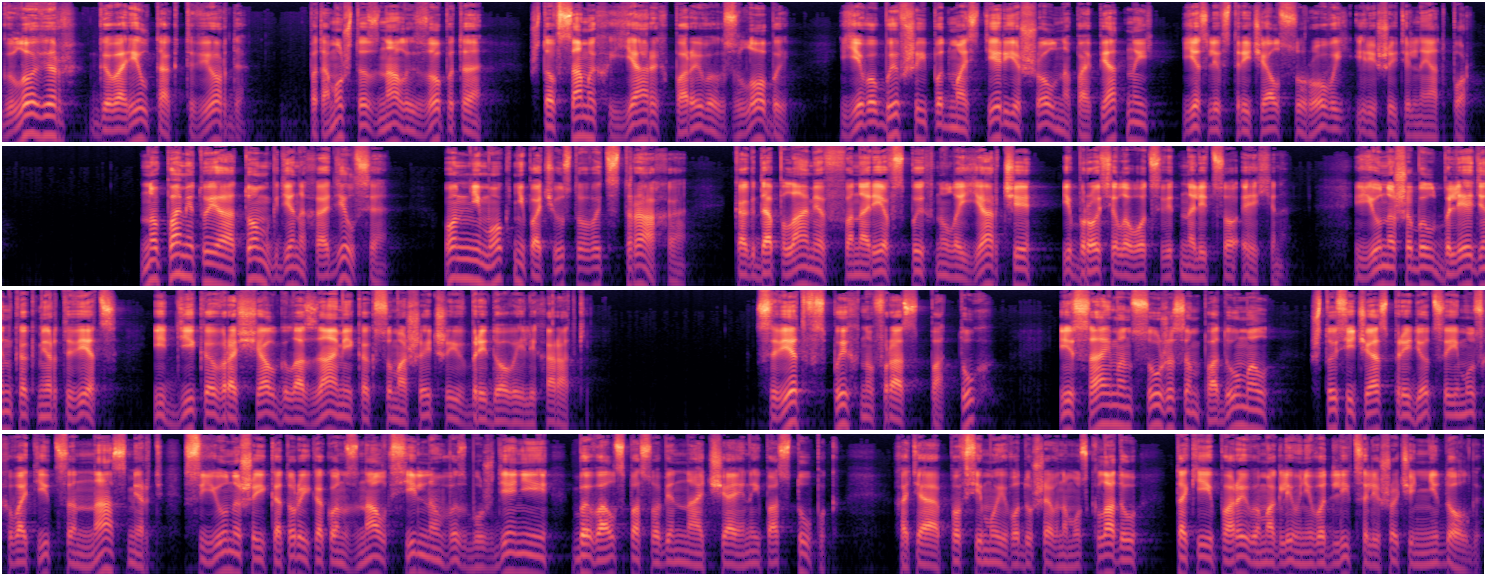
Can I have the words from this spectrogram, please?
Гловер говорил так твердо, потому что знал из опыта, что в самых ярых порывах злобы его бывший подмастерье шел на попятный, если встречал суровый и решительный отпор. Но памятуя о том, где находился, он не мог не почувствовать страха, когда пламя в фонаре вспыхнуло ярче и бросило отцвет на лицо Эхина. Юноша был бледен, как мертвец, и дико вращал глазами, как сумасшедший в бредовой лихорадке. Свет, вспыхнув раз, потух, и Саймон с ужасом подумал, что сейчас придется ему схватиться насмерть с юношей, который, как он знал, в сильном возбуждении бывал способен на отчаянный поступок, хотя по всему его душевному складу такие порывы могли у него длиться лишь очень недолго.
